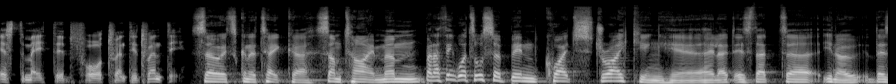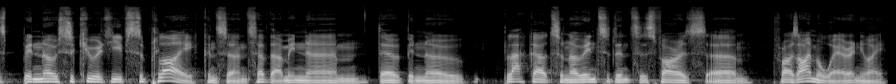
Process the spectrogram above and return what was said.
estimated for 2020. So it's going to take uh, some time. Um, but I think what's also been quite striking here, Eilert, is that, uh, you know, there's been no security of supply concerns, have there? I mean, um, there have been no blackouts or no incidents as far as, um, as far as I'm aware anyway.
